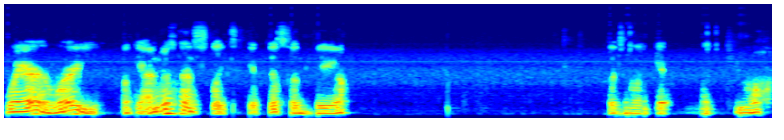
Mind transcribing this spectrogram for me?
Where? Where are you? Okay, I'm just gonna like skip this video. Doesn't like get like too long.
